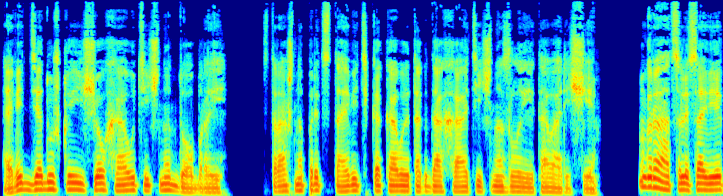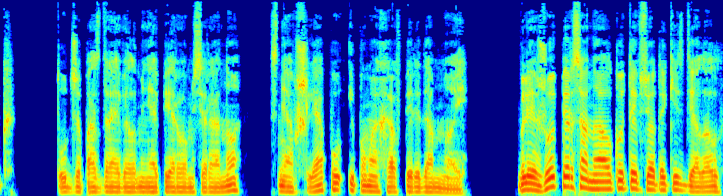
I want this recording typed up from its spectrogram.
А ведь дедушка еще хаотично добрый. Страшно представить, каковы тогда хаотично злые товарищи. «Грац, лесовик!» Тут же поздравил меня первым Сирано, сняв шляпу и помахав передо мной. «Гляжу, персоналку ты все-таки сделал.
